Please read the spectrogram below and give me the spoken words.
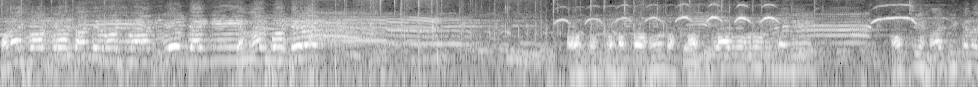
बड़ा ताकतवर शॉट गेंद जाएगी। हर पर और हमला बोल हथियार में उन्होंने डाले अपने हाथ दिखाना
